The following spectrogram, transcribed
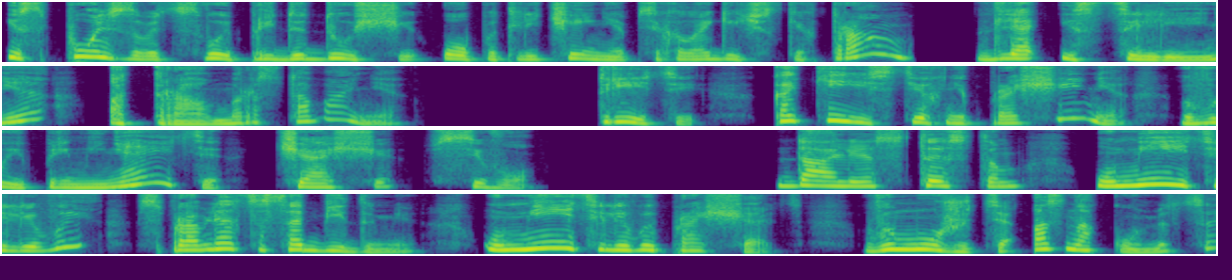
использовать свой предыдущий опыт лечения психологических травм для исцеления от травмы расставания? Третий. Какие из техник прощения вы применяете чаще всего? Далее с тестом «Умеете ли вы справляться с обидами? Умеете ли вы прощать?» Вы можете ознакомиться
